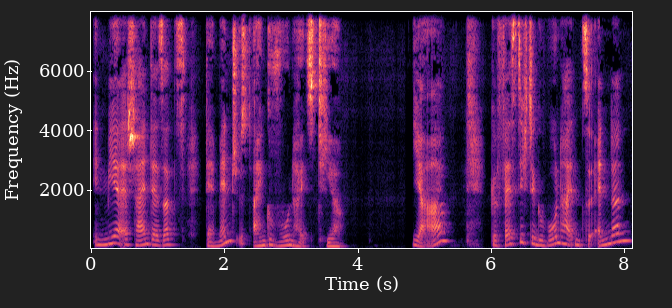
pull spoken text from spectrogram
In mir erscheint der Satz, der Mensch ist ein Gewohnheitstier. Ja, gefestigte Gewohnheiten zu ändern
